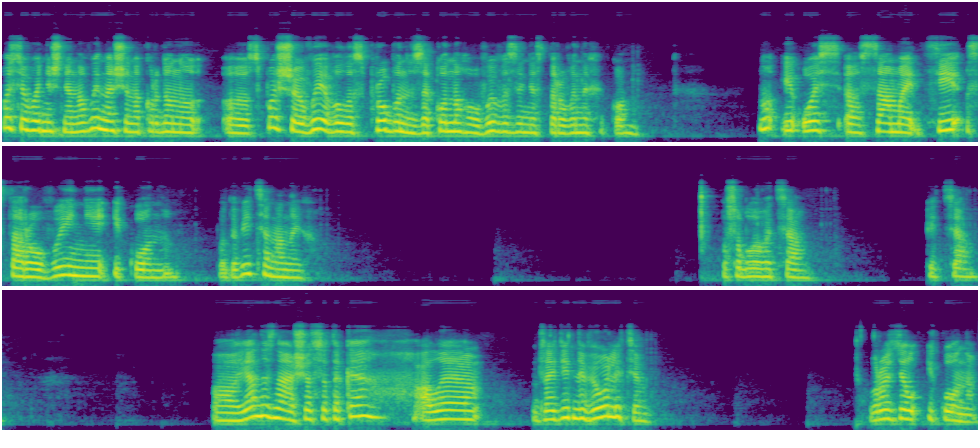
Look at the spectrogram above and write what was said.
Ось сьогоднішня новина, що на кордону е, з Польщею виявили спробу незаконного вивезення старовинних ікон. Ну, і ось е, саме ці старовинні ікони. Подивіться на них. Особливо ця і ця. А, Я не знаю, що це таке, але зайдіть на Віоліті в розділ ікони.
